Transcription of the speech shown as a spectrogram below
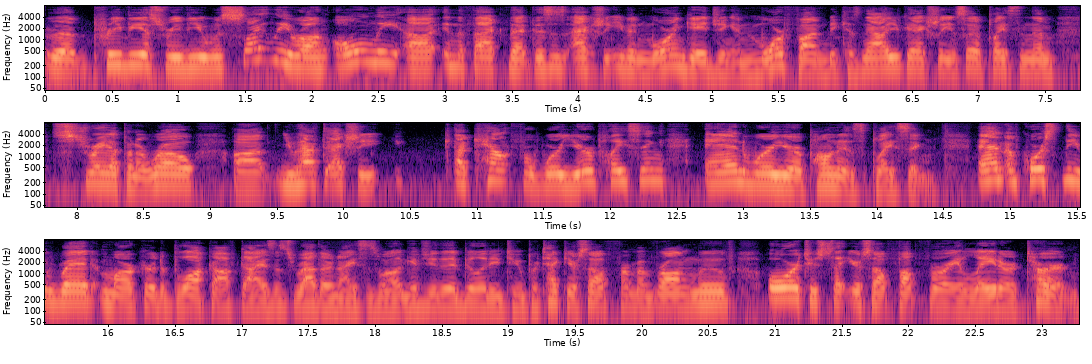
the previous review was slightly wrong only uh, in the fact that this is actually even more engaging and more fun because now you can actually instead of placing them straight up in a row uh, you have to actually account for where you're placing and where your opponent is placing. And of course the red marker to block off dies is rather nice as well. It gives you the ability to protect yourself from a wrong move or to set yourself up for a later turn.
